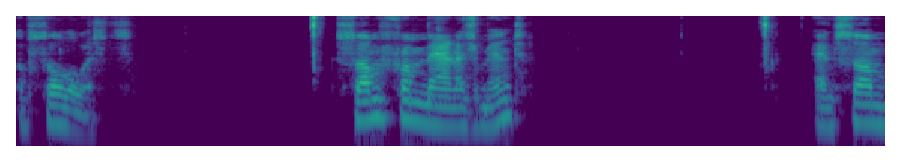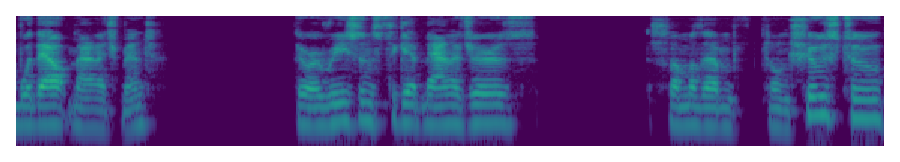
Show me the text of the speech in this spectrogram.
of soloists, some from management and some without management. There are reasons to get managers. Some of them don't choose to.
